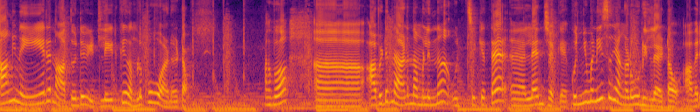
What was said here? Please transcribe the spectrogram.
വാങ്ങി നേരെ നാത്തൂന്റെ വീട്ടിലേക്ക് നമ്മൾ പോവാണ് കേട്ടോ. അപ്പോൾ അവിടെ നിന്നാണ് നമ്മളിന്ന് ഉച്ചയ്ക്കത്തെ ലഞ്ചൊക്കെ. കുഞ്ഞുമണീസ് ഞങ്ങളുടെ കൂടെ ഇല്ല കേട്ടോ അവർ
